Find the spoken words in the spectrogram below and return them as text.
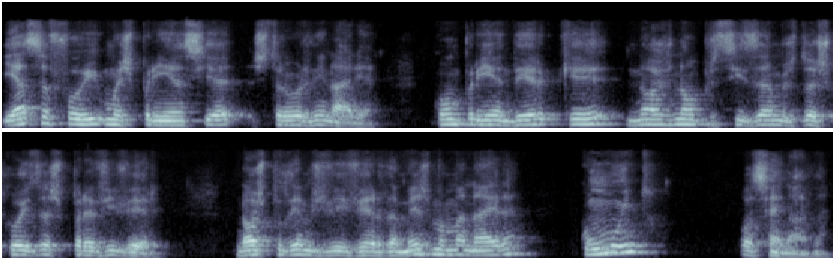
E essa foi uma experiência extraordinária. Compreender que nós não precisamos das coisas para viver. Nós podemos viver da mesma maneira, com muito ou sem nada.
